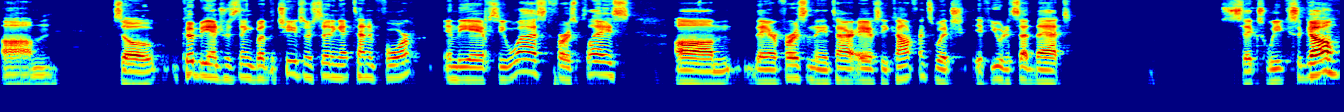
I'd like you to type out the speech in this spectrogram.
Um, so could be interesting, but the Chiefs are sitting at 10 and 4 in the AFC West, first place. Um, they are first in the entire AFC conference, which if you would have said that six weeks ago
